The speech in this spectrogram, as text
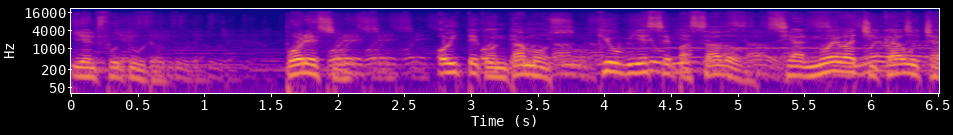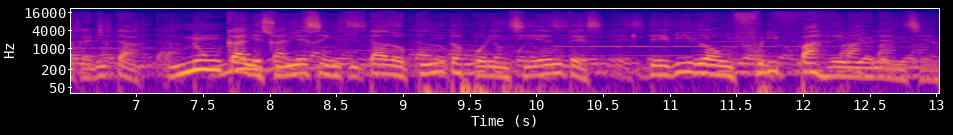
y el futuro. Por eso, hoy te contamos qué hubiese pasado si a Nueva Chicago y Chacarita nunca les hubiesen quitado puntos por incidentes debido a un free pass de violencia.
